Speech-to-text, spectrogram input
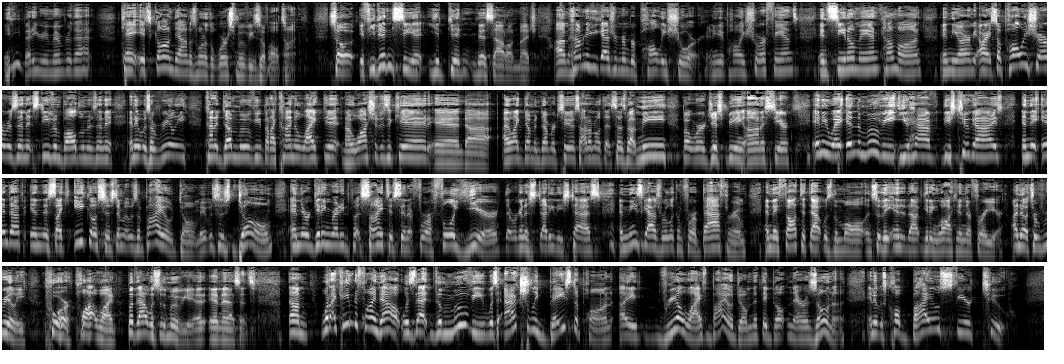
Anybody remember that? Okay, it's gone down as one of the worst movies of all time. So if you didn't see it, you didn't miss out on much. Um, how many of you guys remember Pauly Shore? Any Pauly Shore fans? Encino Man, come on, in the army. All right, so Pauly Shore was in it, Stephen Baldwin was in it, and it was a really kind of dumb movie, but I kind of liked it, and I watched it as a kid, and uh, I like Dumb and Dumber too, so I don't know what that says about me, but we're just being honest here. Anyway, in the movie, you have these two guys, and they end up in this like ecosystem. It was a biodome. It was this dome, and they were getting ready to put scientists in it for a full year that were going to study these tests. And these guys were looking for a bathroom, and they thought that that was the mall, and so they ended up getting locked in there for a year. I know it's a really poor plot line, but that was the movie in essence. Um, what I came to find out was that the movie was actually based upon a real life biodome that they built in Arizona, and it was called Biosphere 2.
